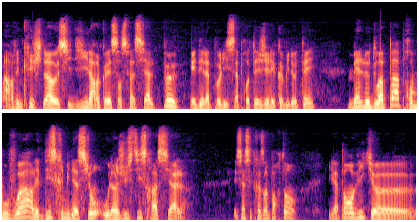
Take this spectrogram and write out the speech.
Arvind Krishna aussi dit, la reconnaissance faciale peut aider la police à protéger les communautés, mais elle ne doit pas promouvoir les discriminations ou l'injustice raciale. Et ça, c'est très important. Il n'a pas envie que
